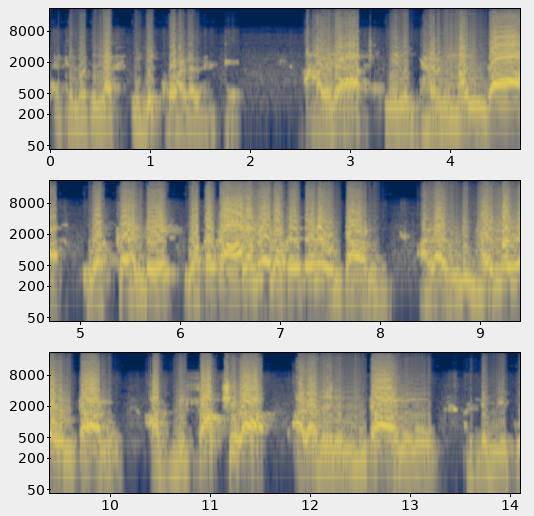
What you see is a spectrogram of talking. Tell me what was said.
అర్థమవుతుందా? ఇది కోడలంటే. ఆవిడ నేను ధర్మంగా ఒక్క అంటే ఒక కాలంలో ఒకరితోనే ఉంటాను. అలా ఉండి ధర్మంగా ఉంటాను. అగ్ని సాక్షిగా అలా నేను ఉంటాను. అంటే మీకు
